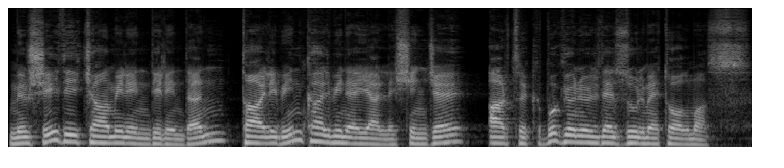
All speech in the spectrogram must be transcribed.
mürşidi kamilin dilinden talibin kalbine yerleşince artık bu gönülde zulmet olmaz.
